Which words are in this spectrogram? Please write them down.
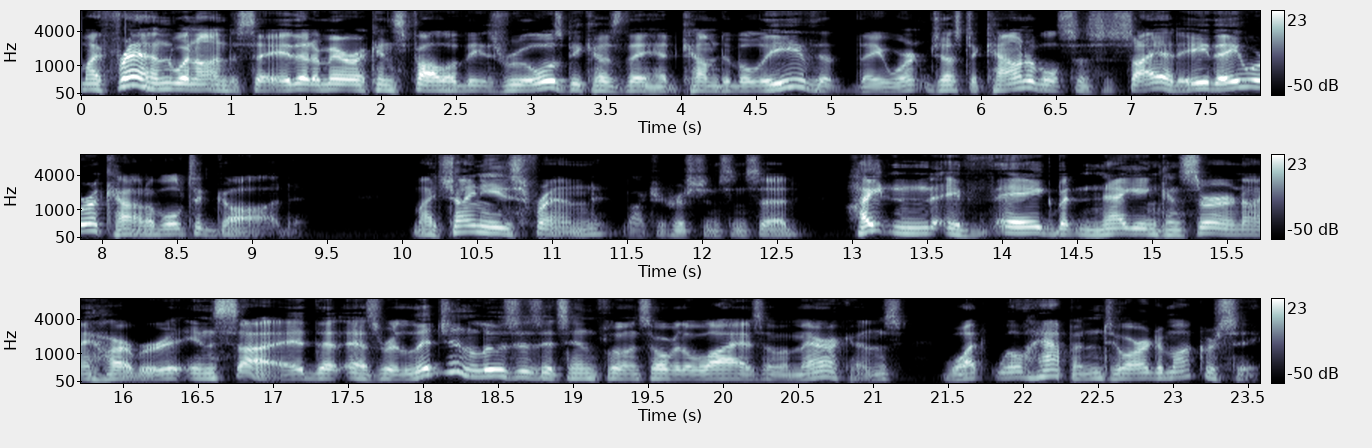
my friend went on to say that Americans followed these rules because they had come to believe that they weren't just accountable to society, they were accountable to God. My Chinese friend, Dr. Christensen said, heightened a vague but nagging concern I harbor inside that as religion loses its influence over the lives of Americans, what will happen to our democracy?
